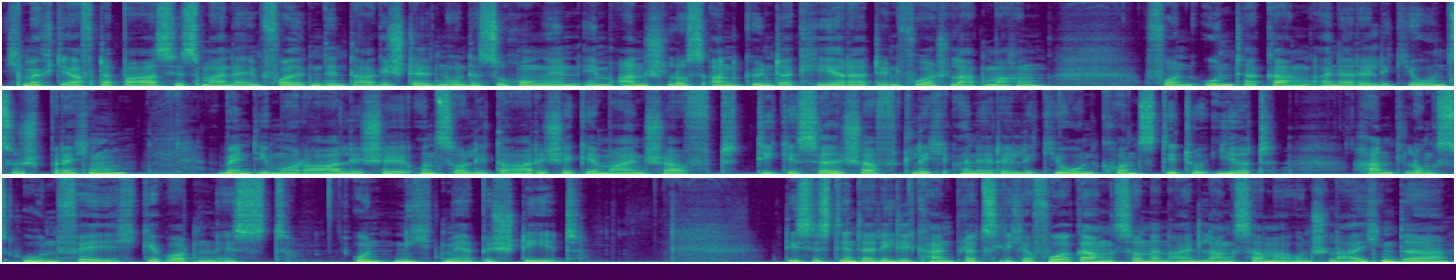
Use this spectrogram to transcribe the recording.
Ich möchte auf der Basis meiner im Folgenden dargestellten Untersuchungen im Anschluss an Günter Kehrer den Vorschlag machen, von Untergang einer Religion zu sprechen, wenn die moralische und solidarische Gemeinschaft, die gesellschaftlich eine Religion konstituiert, handlungsunfähig geworden ist und nicht mehr besteht. Dies ist in der Regel kein plötzlicher Vorgang, sondern ein langsamer und schleichender.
